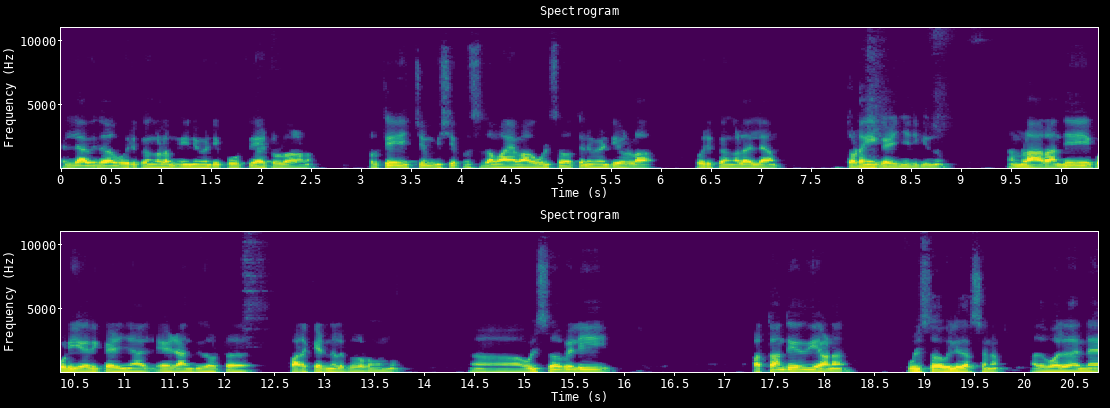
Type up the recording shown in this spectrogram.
എല്ലാവിധ ഒരുക്കങ്ങളും ഇതിനുവേണ്ടി പൂർത്തിയായിട്ടുള്ളതാണ്. പ്രത്യേകിച്ചും വിശ്വപ്രസിദ്ധമായ മക ഉത്സവത്തിന് വേണ്ടിയുള്ള ഒരുക്കങ്ങളെല്ലാം തുടങ്ങിക്കഴിഞ്ഞിരിക്കുന്നു. നമ്മൾ ആറാം തീയതി കൊടിയേറി കഴിഞ്ഞാൽ ഏഴാം തീയതി തൊട്ട് പറക്കെഴുന്നള്ളിപ്പ് തുടങ്ങുന്നു. ഉത്സവബലി പത്താം തീയതിയാണ് ഉത്സവബലി ദർശനം. അതുപോലെ തന്നെ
